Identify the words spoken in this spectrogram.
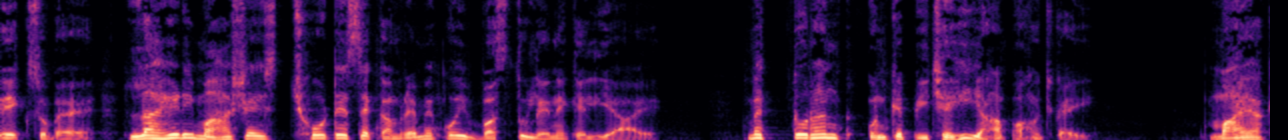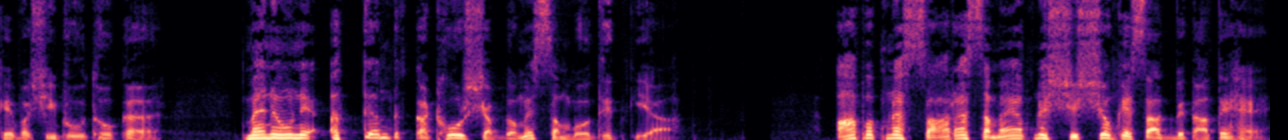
एक सुबह लाहिड़ी महाशय इस छोटे से कमरे में कोई वस्तु लेने के लिए आए। मैं तुरंत उनके पीछे ही यहाँ पहुँच गई। माया के वशीभूत होकर मैंने उन्हें अत्यंत कठोर शब्दों में संबोधित किया। आप अपना सारा समय अपने शिष्यों के साथ बिताते हैं।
